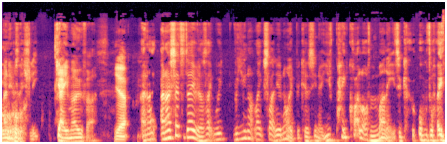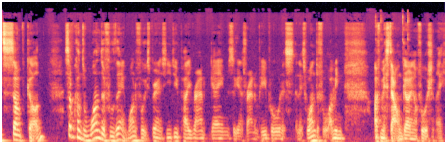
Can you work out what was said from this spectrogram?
Ooh. and it was literally game over. Yeah. And I and I said to David, I was like, were, were you not like slightly annoyed because you know you've paid quite a lot of money to go all the way to SumpCon. SumpCon's a wonderful thing, wonderful experience. You do play random games against random people, and it's and it's wonderful. I mean, I've missed out on going, unfortunately.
